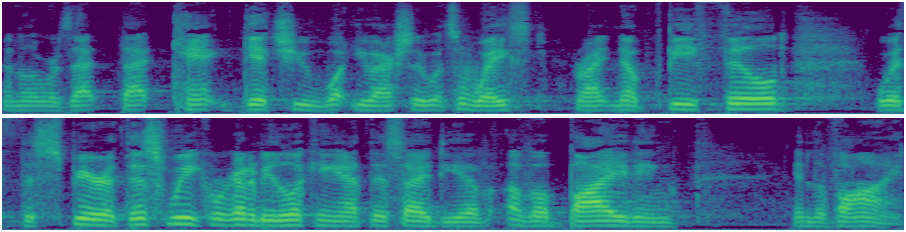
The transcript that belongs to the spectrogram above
In other words, that, that can't get you what you actually, what's a waste, right? No, be filled with the Spirit. This week we're going to be looking at this idea of, of abiding in the vine.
